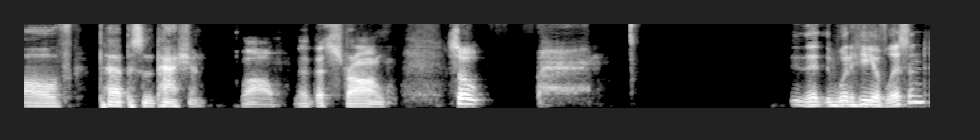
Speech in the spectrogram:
of purpose and passion. Wow. That, that's strong. So, that, would he have listened?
